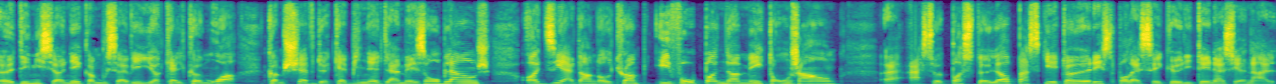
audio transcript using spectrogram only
euh, démissionné, comme vous savez, il y a quelques mois, comme chef de cabinet de la Maison-Blanche, a dit à Donald Trump, il faut pas nommer ton euh, à ce poste-là parce qu'il est un risque pour la sécurité nationale.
